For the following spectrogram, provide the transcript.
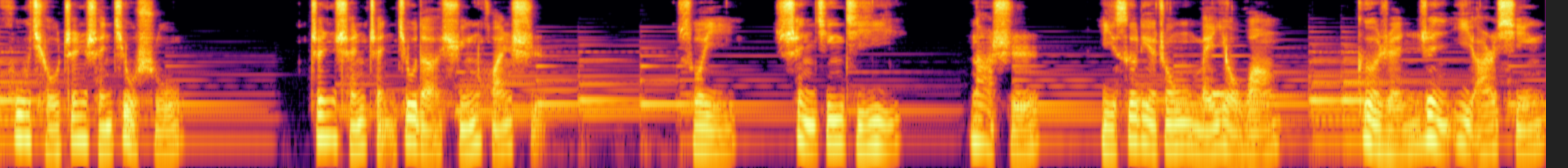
呼求真神救赎、真神拯救的循环史。所以，圣经记忆那时以色列中没有王，个人任意而行，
